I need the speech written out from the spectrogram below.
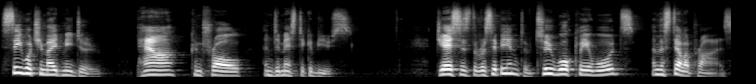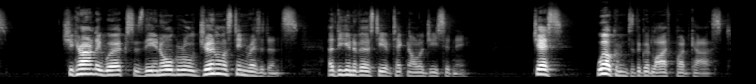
See What You Made Me Do Power, Control, and Domestic Abuse. Jess is the recipient of two Walkley Awards and the Stella Prize. She currently works as the inaugural journalist in residence at the University of Technology, Sydney. Jess, welcome to the Good Life podcast.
